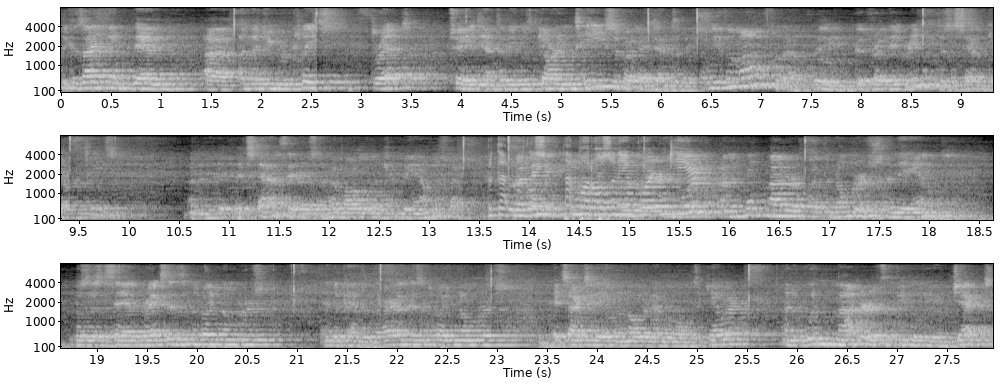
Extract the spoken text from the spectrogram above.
Because I think then, uh, and then you replace threat to identity with guarantees about identity. And we have a model for that. The Good Friday Agreement is a set of guarantees. And it, it stands there as a model that can be amplified. But that I model's- that model's only important here. And it won't matter about the numbers in the end. Because as I said, Brexit isn't about numbers, independent Ireland isn't about numbers, it's actually on another level altogether. And it wouldn't matter if the people who object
